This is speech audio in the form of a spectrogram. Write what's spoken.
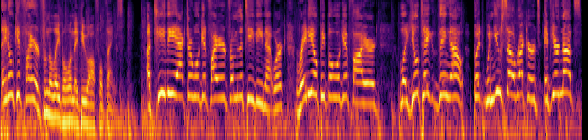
they don't get fired from the label when they do awful things. A TV actor will get fired from the TV network. Radio people will get fired. Like you'll take the thing out, but when you sell records, if you're nuts,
